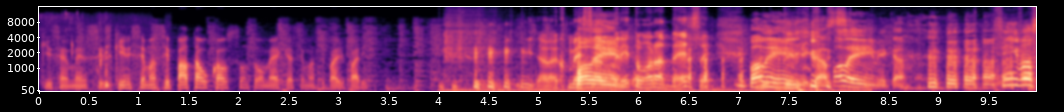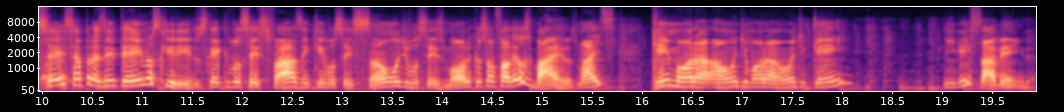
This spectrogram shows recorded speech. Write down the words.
que, se, que se emancipar tal qual São Tomé quer se emancipar de Paris. Já vai começar polêmica. a treta uma hora dessa? polêmica, polêmica. Sim, vocês se apresentem aí, meus queridos. O que é que vocês fazem, quem vocês são, onde vocês moram, que eu só falei os bairros, mas quem mora aonde, mora aonde, quem, ninguém sabe ainda.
